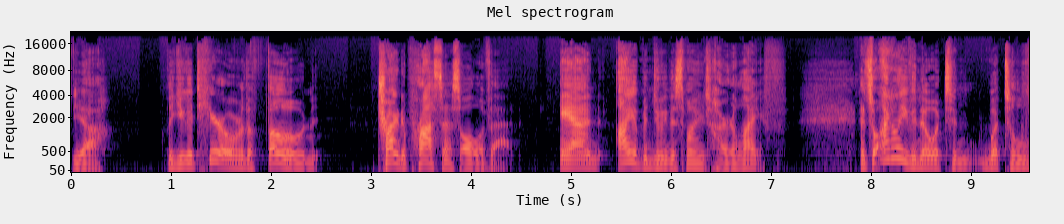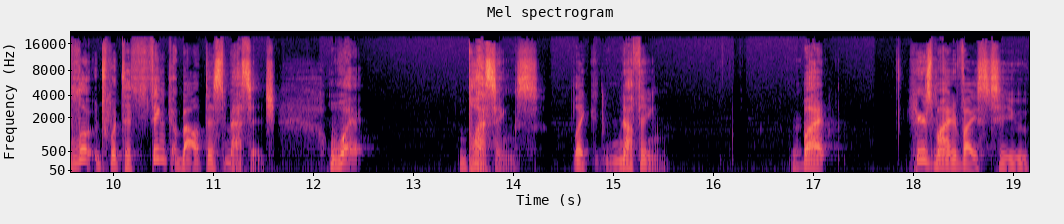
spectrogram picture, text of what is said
yeah. Like you could hear over the phone trying to process all of that. And I have been doing this my entire life. And so I don't even know what to what to look what to think about this message. What blessings. Like nothing but here's my advice to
